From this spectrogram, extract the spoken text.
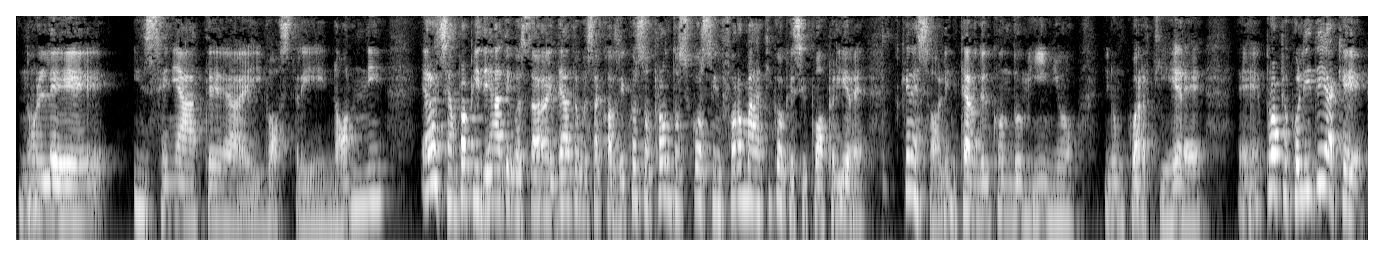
non le insegnate ai vostri nonni? E allora ci siamo proprio ideati questa, ideato questa cosa, di questo pronto soccorso informatico che si può aprire, che ne so, all'interno del condominio, in un quartiere, eh, proprio con l'idea che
